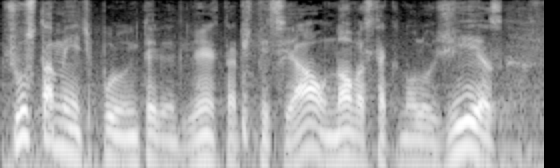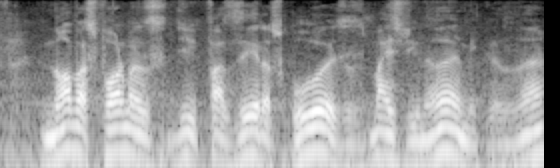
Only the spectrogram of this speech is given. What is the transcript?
justamente por inteligência artificial, novas tecnologias, novas formas de fazer as coisas, mais dinâmicas, né?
